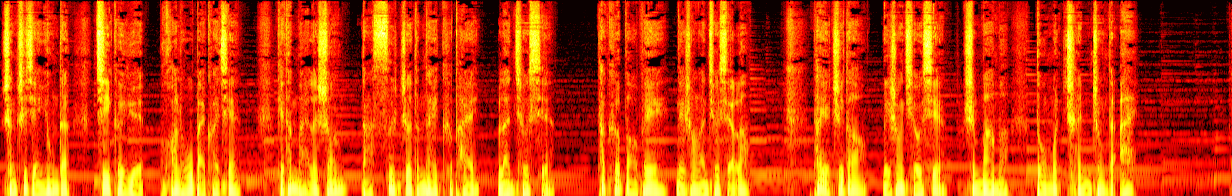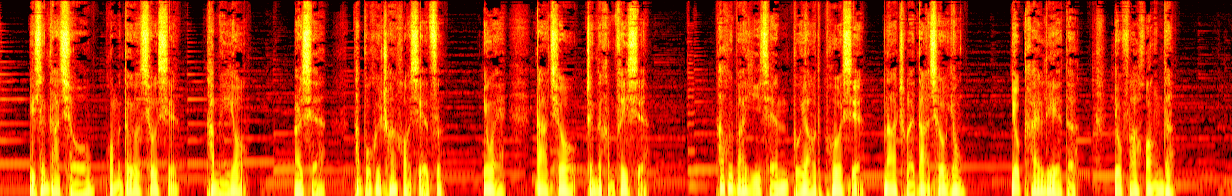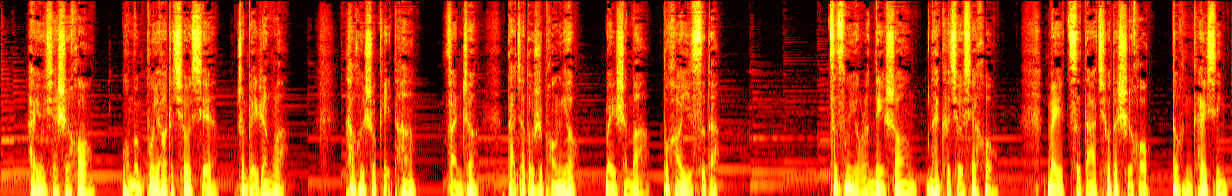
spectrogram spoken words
省吃俭用的几个月花了五百块钱，给他买了双打四折的耐克牌篮球鞋。他可宝贝那双篮球鞋了，他也知道那双球鞋是妈妈多么沉重的爱。以前打球，我们都有球鞋，他没有，而且他不会穿好鞋子，因为打球真的很费鞋。他会把以前不要的破鞋拿出来打球用，有开裂的，有发黄的，还有些时候我们不要的球鞋准备扔了，他会说给他，反正大家都是朋友，没什么不好意思的。自从有了那双耐克球鞋后，每次打球的时候。都很开心，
